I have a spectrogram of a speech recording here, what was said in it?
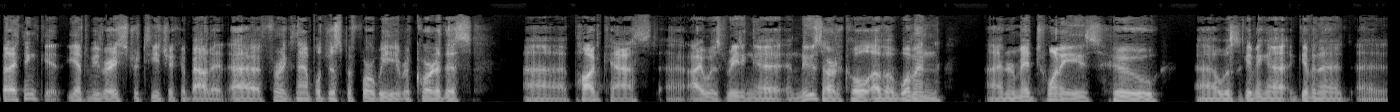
but I think it, you have to be very strategic about it. Uh, for example, just before we recorded this uh, podcast, uh, I was reading a, a, news article of a woman uh, in her mid twenties who uh, was giving a given a, a,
